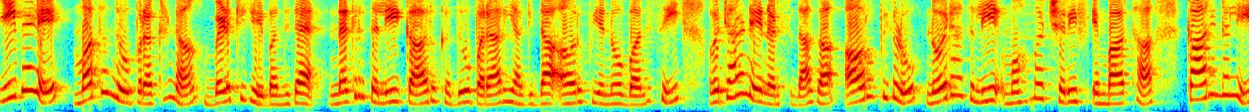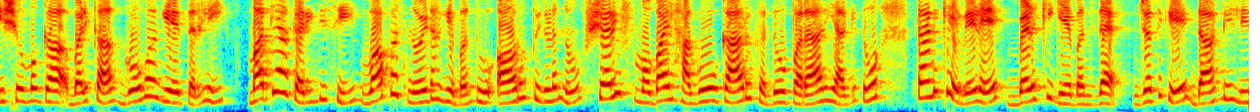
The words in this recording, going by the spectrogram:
ಈ ವೇಳೆ ಮತ್ತೊಂದು ಪ್ರಕರಣ ಬೆಳಕಿಗೆ ಬಂದಿದೆ. ನಗರದಲ್ಲಿ ಕಾರು ಕದ್ದು ಪರಾರಿಯಾಗಿದ್ದ ಆರೋಪಿಯನ್ನು ಬಂಧಿಸಿ ವಿಚಾರಣೆ ನಡೆಸಿದಾಗ ಆರೋಪಿಗಳು ನೋಯ್ಡಾದಲ್ಲಿ ಮೊಹಮ್ಮದ್ ಶರೀಫ್ ಎಂಬಾತ ಕಾರಿನಲ್ಲಿ ಶಿವಮೊಗ್ಗ ಬಳಿಕ ಗೋವಾಗೆ ತೆರಳಿ ಮದ್ಯ ಖರೀದಿಸಿ ವಾಪಸ್ ನೋಯ್ಡಾಗೆ ಬಂದು ಆರೋಪಿಗಳನ್ನು ಶರೀಫ್ ಮೊಬೈಲ್ ಹಾಗೂ ಕಾರು ಕದ್ದು ಪರಾರಿಯಾಗಿದ್ದು, ತನಿಖೆ ವೇಳೆ ಬೆಳಕಿಗೆ ಬಂದಿದೆ. ಜೊತೆಗೆ ದಾಂಡೇಲಿ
